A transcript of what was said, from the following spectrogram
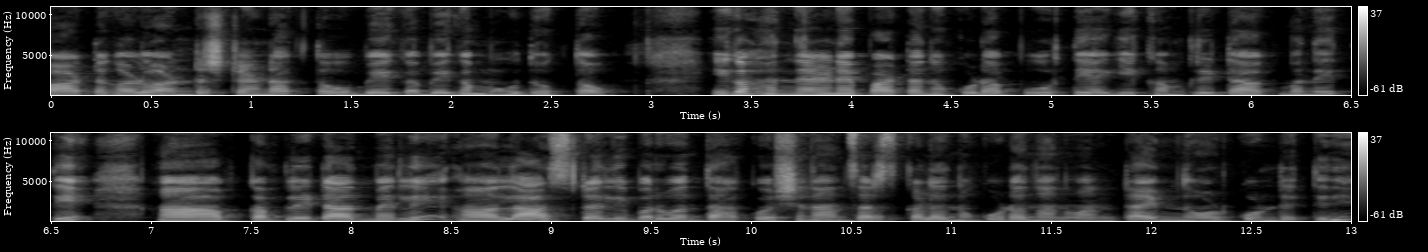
ಪಾಠಗಳು ಅಂಡರ್ಸ್ಟ್ಯಾಂಡ್ ಆಗ್ತಾವೆ, ಬೇಗ ಬೇಗ ಮುಗಿದು ಹೋಗ್ತಾವೆ. ಈಗ ಹನ್ನೆರಡನೇ ಪಾಠನೂ ಕೂಡ ಪೂರ್ತಿಯಾಗಿ ಕಂಪ್ಲೀಟ್ ಆಗಿ ಬಂದೈತಿ. ಕಂಪ್ಲೀಟ್ ಆದಮೇಲೆ ಲಾಸ್ಟಲ್ಲಿ ಬರುವಂತಹ ಕ್ವೆಶನ್ ಆನ್ಸರ್ಸ್ಗಳನ್ನು ಕೂಡ ನಾನು ಒಂದು ಟೈಮ್ ನೋಡ್ಕೊಂಡಿರ್ತೀನಿ.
